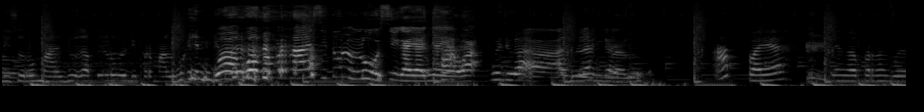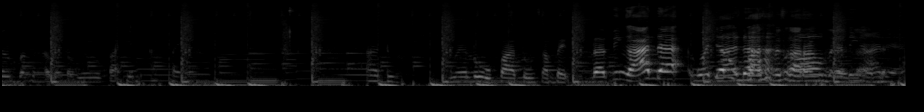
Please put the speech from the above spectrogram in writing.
disuruh maju tapi lu dipermaluin gitu. Wah, gua gak pernah sih itu lu sih kayaknya ya, Wak. gue juga Aduh, alhamdulillah enggak gila lu. Ju. Apa ya yang gak pernah gue bakal gak bakal gue lupain apa ya? Aduh, gue lupa tuh sampai berarti nggak ada. Gue aja Nggak lupa sampai sekarang. oh, berarti nggak ada ya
